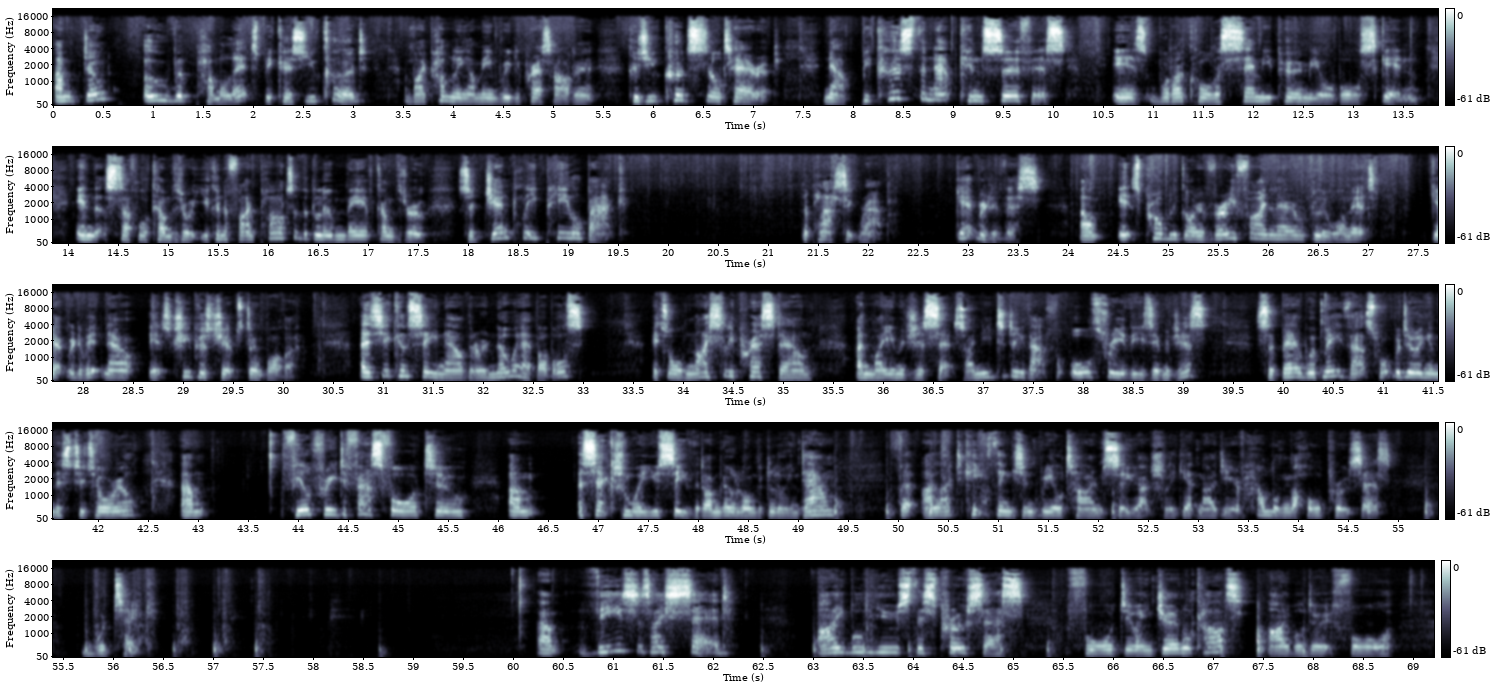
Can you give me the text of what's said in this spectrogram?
Um, don't over pummel it because you could, and by pummeling I mean really press hard on it, because you could still tear it. Now, because the napkin surface is what I call a semi-permeable skin, in that stuff will come through it. You're going to find part of the glue may have come through. So gently peel back the plastic wrap. Get rid of this. Um, it's probably got a very fine layer of glue on it. Get rid of it now. It's cheap as chips, don't bother. As you can see now, there are no air bubbles. It's all nicely pressed down and my image is set. So I need to do that for all three of these images. So bear with me, that's what we're doing in this tutorial. Um, feel free to fast forward to um, a section where you see that I'm no longer gluing down, but I like to keep things in real time so you actually get an idea of how long the whole process would take. Um, these, as I said, I will use this process for doing journal cards. I will do it for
